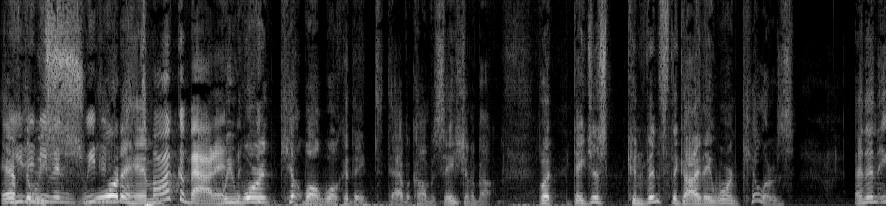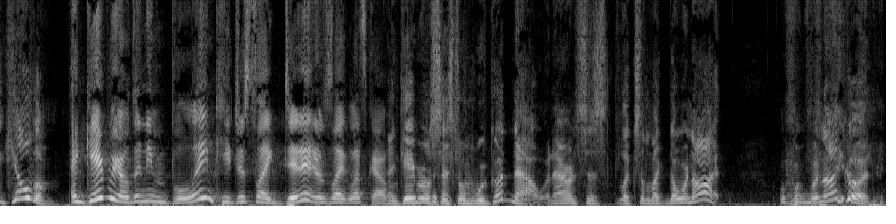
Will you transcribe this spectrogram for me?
after we even- we swore didn't to him. talk about it. We weren't kill. Well, what could they have a conversation about? But they just convinced the guy they weren't killers, and then he killed him. and Gabriel didn't even blink. He just like did it and was like, "Let's go." And Gabriel says to him, "We're good now." And Aaron says, "Looks at him like, no, we're not. We're we're not good."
